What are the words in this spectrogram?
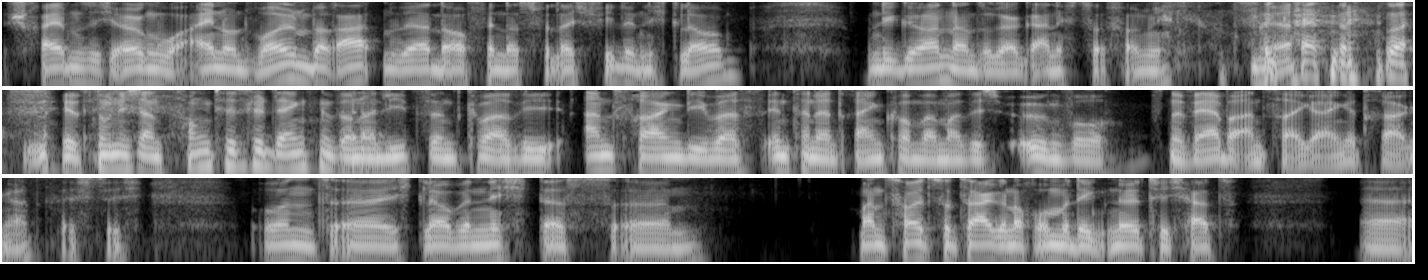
schreiben sich irgendwo ein und wollen beraten werden, auch wenn das vielleicht viele nicht glauben. Und die gehören dann sogar gar nicht zur Familie. Ja. Jetzt nur nicht an Songtitel denken, sondern Lieds sind quasi Anfragen, die übers Internet reinkommen, weil man sich irgendwo auf eine Werbeanzeige eingetragen hat. Richtig. Und äh, ich glaube nicht, dass ähm, man es heutzutage noch unbedingt nötig hat, äh,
